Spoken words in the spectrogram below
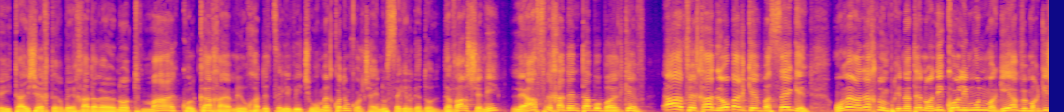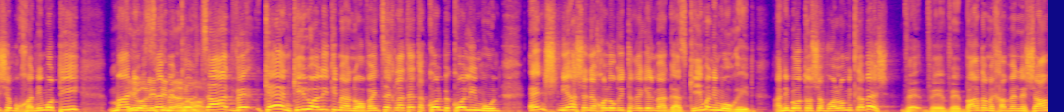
איתי שכטר באחד הראיונות, מה כל כך היה מיוחד אצל איביץ', הוא אומר, קודם כל שהיינו סגל גדול. דבר שני, לאף אחד אין טאבו בהרכב. אף אחד, לא בהרכב, בסגל. הוא אומר, אנחנו מבחינתנו, אני כל אימון מגיע ומרגיש שבוחנים אותי, מה אני כאילו עושה עליתי בכל מהנוער. צעד, וכן, כאילו עליתי מהנוער, ואני צריך לתת הכל בכל אימון. אין שנייה שאני יכול להוריד את הרגל מהגז, כי אם אני מוריד, אני באותו שבוע לא מתלבש. ו- ו- וברדה מכוון לשם,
